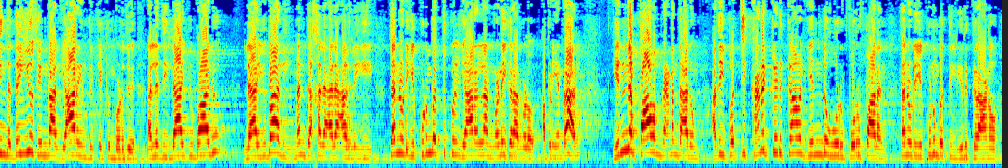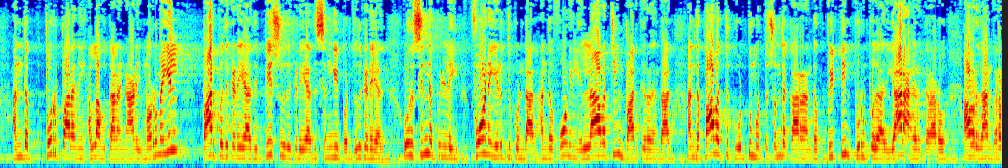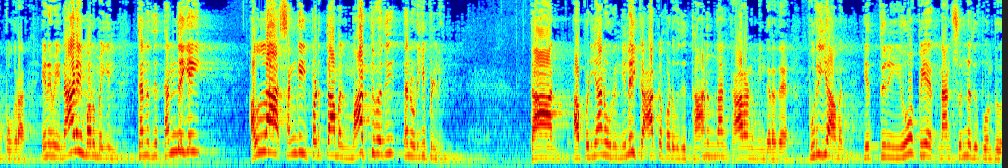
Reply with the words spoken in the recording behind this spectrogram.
இந்த தையூஸ் என்றால் யார் என்று கேட்கும் பொழுது அல்லது லா யுபாலு லா யுபாலி மன் தஹல அல அஹ்லிஹி தன்னுடைய குடும்பத்துக்குள் யாரெல்லாம் நுழைகிறார்களோ அப்படி என்றால் என்ன பாவம் நடந்தாலும் அதை பற்றி கணக்கெடுக்காமல் எந்த ஒரு பொறுப்பாளன் தன்னுடைய குடும்பத்தில் இருக்கிறானோ அந்த பொறுப்பாளனை அல்லாஹு தாலா நாளை மறுமையில் பார்ப்பது கிடையாது பேசுவது கிடையாது சங்கைப்படுத்துவது கிடையாது. ஒரு சின்ன பிள்ளை போனை எடுத்துக்கொண்டால் அந்த போனில் எல்லாவற்றையும் பார்க்கிறது என்றால் அந்த பாவத்துக்கு ஒட்டுமொத்த சொந்தக்காரன் அந்த வீட்டின் பொறுப்புதார் யாராக இருக்கிறாரோ அவர்தான் வரப்போகிறார். எனவே நாளை மறுமையில் தனது தந்தையை அல்லாஹ் சங்கைப்படுத்தாமல் மாற்றுவது தன்னுடைய பிள்ளை. தான் அப்படியான ஒரு நிலைக்கு ஆக்கப்படுவது தானும் தான் காரணம்ங்கிறத புரியாமல் எத்தனையோ பேர் நான் சொன்னது போன்று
